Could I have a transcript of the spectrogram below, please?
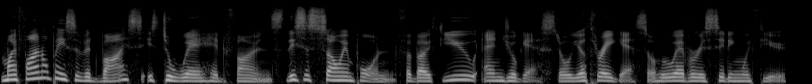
My final piece of advice is to wear headphones. This is so important for both you and your guest, or your three guests, or whoever is sitting with you.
